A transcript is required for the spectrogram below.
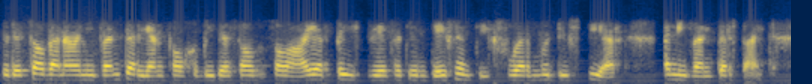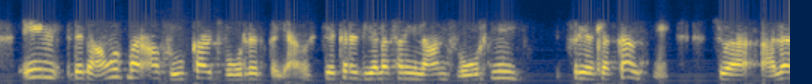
So dit sal dan nou in die winterreënvalgebiede sal sal hy 'n pest wees wat jy definitief voor moet doseer in die wintertyd. En dit hang ook maar af hoe koud word dit by jou. Sekere dele van die land word nie vreeslik koud nie. So hulle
